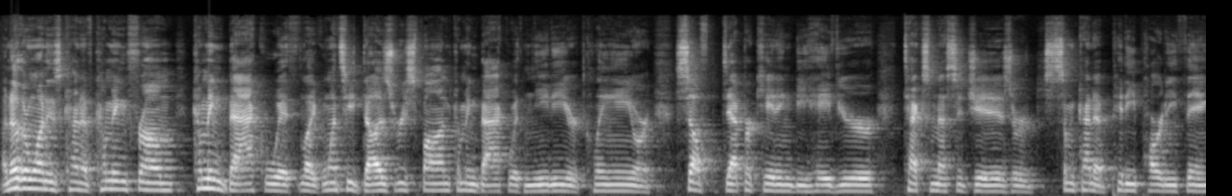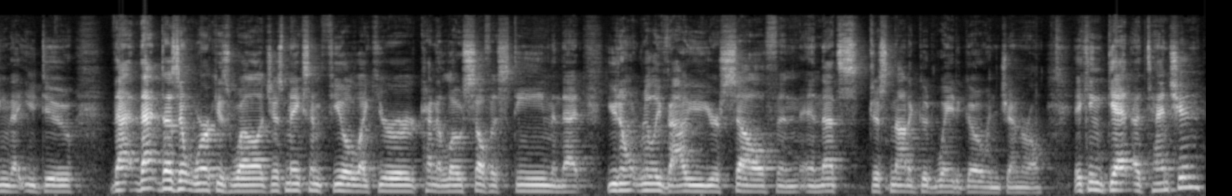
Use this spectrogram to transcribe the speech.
Another one is kind of coming from coming back with like once he does respond, coming back with needy or clingy or self-deprecating behavior, text messages or some kind of pity party thing that you do. That that doesn't work as well. It just makes him feel like you're kind of low self-esteem and that you don't really value yourself and and that's just not a good way to go in general. It can get attention,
